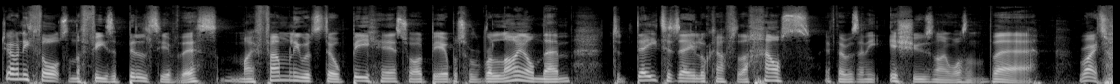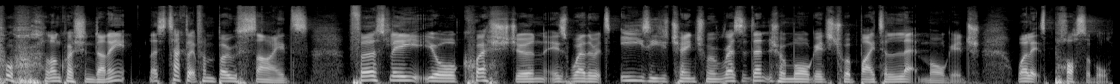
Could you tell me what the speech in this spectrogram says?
Do you have any thoughts on the feasibility of this? My family would still be here, so I'd be able to rely on them to day to day look after the house if there was any issues and I wasn't there. Right, long question, Danny. Let's tackle it from both sides. Firstly, your question is whether it's easy to change from a residential mortgage to a buy to let mortgage. Well, it's possible.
